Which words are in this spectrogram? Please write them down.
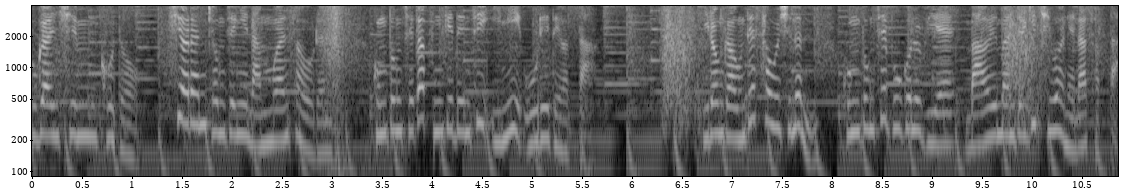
무관심, 고독, 치열한 경쟁이 난무한 서울은 공동체가 붕괴된 지 이미 오래되었다. 이런 가운데 서울시는 공동체 복원을 위해 마을 만들기 지원에 나섰다.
